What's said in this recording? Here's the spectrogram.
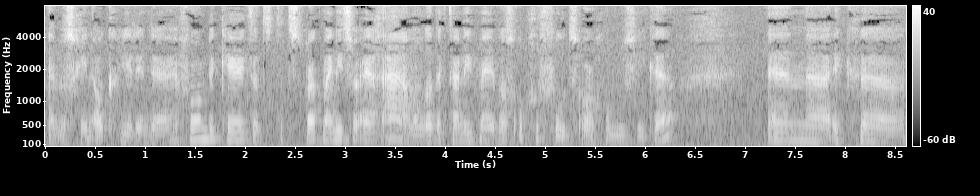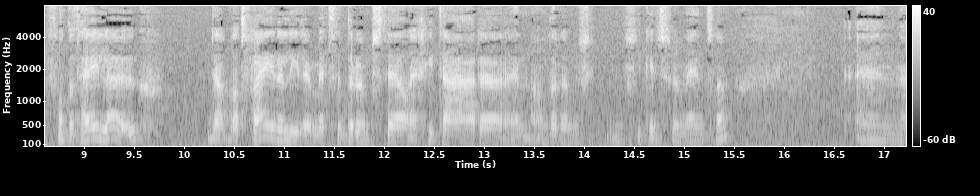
En misschien ook hier in de hervormde kerk. Dat, dat sprak mij niet zo erg aan. Omdat ik daar niet mee was opgevoed, orgelmuziek. Hè? En uh, ik vond het heel leuk. Ja, wat vrijere liederen met drumstel en gitaren en andere muziek, muziekinstrumenten. En uh,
